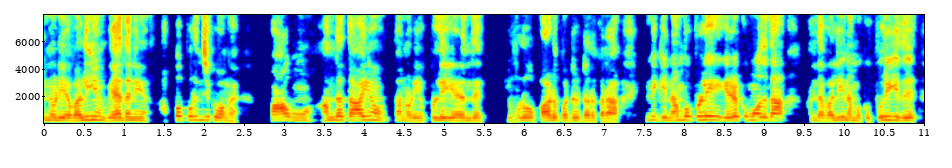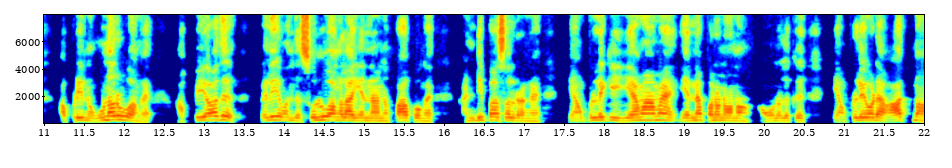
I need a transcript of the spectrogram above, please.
என்னுடைய வலியும் வேதனையும் அப்ப புரிஞ்சுக்குவாங்க. பாவம் அந்த தாயும் தன்னுடைய பிள்ளைய இழந்து இவ்வளோ பாடுபட்டுக்கிட்டு இருக்கிறா. இன்னைக்கு நம்ம பிள்ளைய இழக்கும் போதுதான் அந்த வலி நமக்கு புரியுது அப்படின்னு உணருவாங்க. அப்பயாவது வெளியே வந்து சொல்லுவாங்களா என்னன்னு பார்ப்போங்க கண்டிப்பா சொல்றேங்க. என் பிள்ளைக்கு ஏமாம என்ன பண்ணணும்னோ அவனுக்கு என் பிள்ளையோட ஆத்மா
